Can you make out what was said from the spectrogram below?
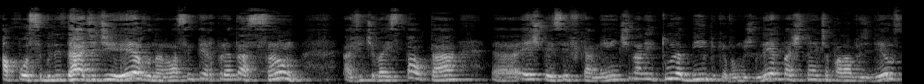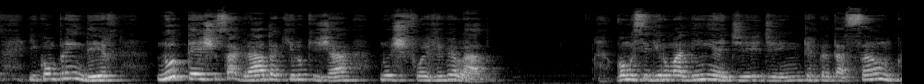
a possibilidade de erro na nossa interpretação, a gente vai se pautar uh, especificamente na leitura bíblica. Vamos ler bastante a palavra de Deus e compreender no texto sagrado aquilo que já nos foi revelado. Vamos seguir uma linha de, de interpretação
